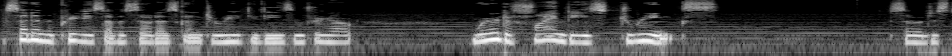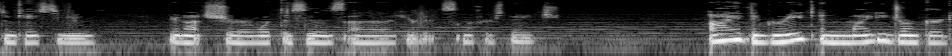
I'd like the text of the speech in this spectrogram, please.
I said in the previous episode I was going to read through these and figure out where to find these drinks. So just in case you, you're not sure what this is, uh, here it is on the first page. I, the great and mighty drunkard,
